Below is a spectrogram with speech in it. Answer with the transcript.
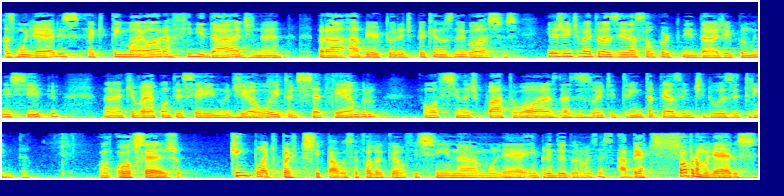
as mulheres é que têm maior afinidade né, para a abertura de pequenos negócios. E a gente vai trazer essa oportunidade para o município, né, que vai acontecer no dia 8 de setembro, uma oficina de quatro horas, das 18h30 até as 22h30. Ô, Sérgio, quem pode participar? Você falou que é oficina mulher empreendedora, mas é aberto só para mulheres?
